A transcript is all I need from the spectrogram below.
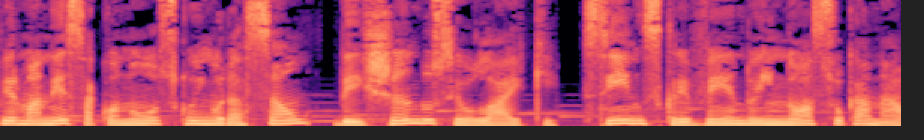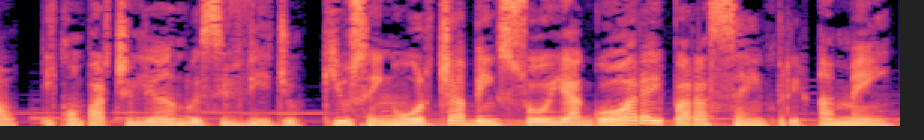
Permaneça conosco em oração, deixando seu like, se inscrevendo em nosso canal e compartilhando esse vídeo. Que o Senhor te abençoe agora e para sempre. Amém.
